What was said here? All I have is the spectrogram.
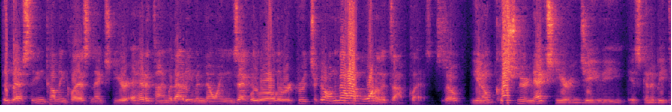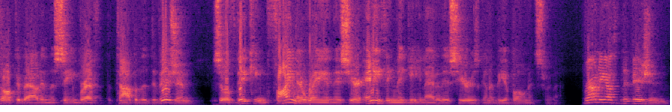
the best incoming class next year ahead of time without even knowing exactly where all the recruits are going. They'll have one of the top classes. So, you know, Kushner next year in JV is going to be talked about in the same breath at the top of the division. So if they can find their way in this year, anything they gain out of this year is going to be a bonus for them. Rounding out the division,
